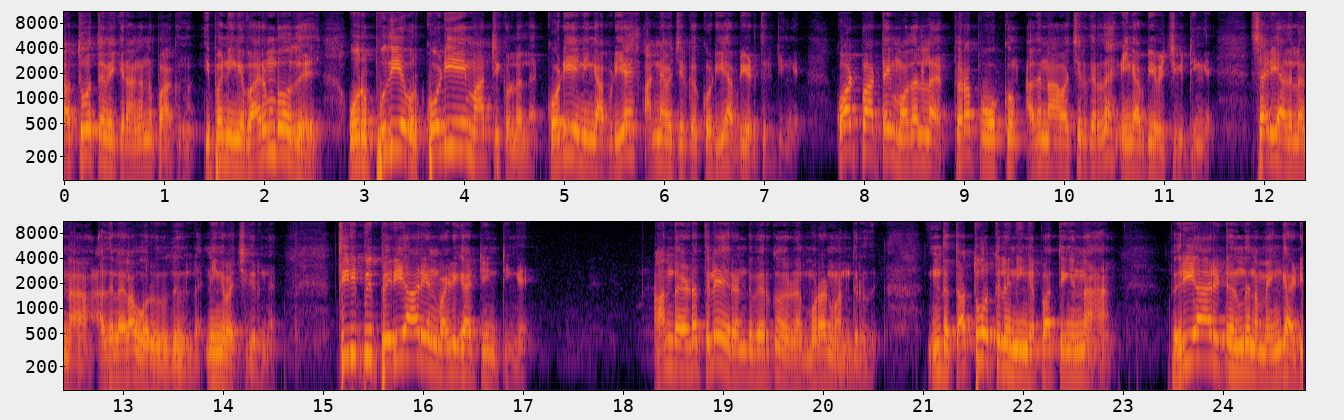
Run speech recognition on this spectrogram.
தத்துவத்தை வைக்கிறாங்கன்னு பார்க்கணும். இப்போ நீங்கள் வரும்போது ஒரு புதிய ஒரு கொடியை மாற்றிக்கொள்ளலை. கொடியை நீங்கள் அப்படியே அண்ணன் வச்சுருக்க கொடியை அப்படியே எடுத்துக்கிட்டீங்க. கோட்பாட்டை முதல்ல பிறப்பு ஒக்கும். அதை நான் வச்சுருக்கிறத நீங்கள் அப்படியே வச்சுக்கிட்டீங்க. சரி அதில் நான் அதிலலாம் ஒரு இதுவும் இல்லை. நீங்கள் வச்சுக்கிறீங்க திருப்பி பெரியார் என் வழிகாட்டின்ட்டீங்க. அந்த இடத்துல ரெண்டு பேருக்கும் முரண் வந்துடுது இந்த தத்துவத்தில் நீங்கள் பார்த்தீங்கன்னா பெரியார்கிட்ட இருந்து நம்ம எங்கே அடி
